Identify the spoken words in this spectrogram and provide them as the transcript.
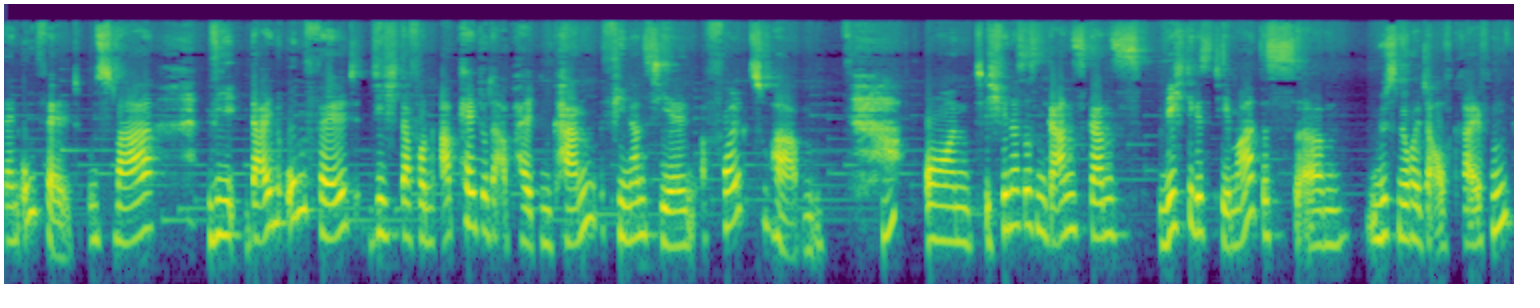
dein Umfeld. Und zwar, wie dein Umfeld dich davon abhält oder abhalten kann, finanziellen Erfolg zu haben. Hm? Und ich finde, das ist ein ganz, ganz wichtiges Thema. Das ähm, müssen wir heute aufgreifen.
